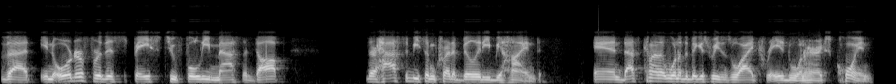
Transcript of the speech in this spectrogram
that in order for this space to fully mass adopt, there has to be some credibility behind. And that's kind of one of the biggest reasons why I created 100x Coin.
